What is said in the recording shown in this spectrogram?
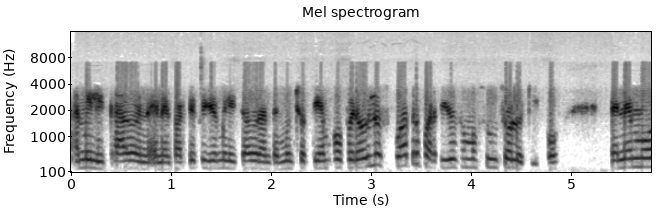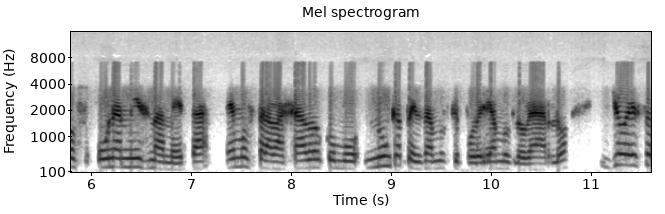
ha militado en, en el partido que yo he militado durante mucho tiempo, pero hoy los cuatro partidos somos un solo equipo. Tenemos una misma meta, hemos trabajado como nunca pensamos que podríamos lograrlo yo eso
